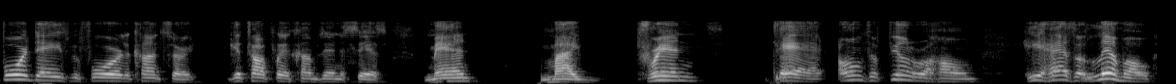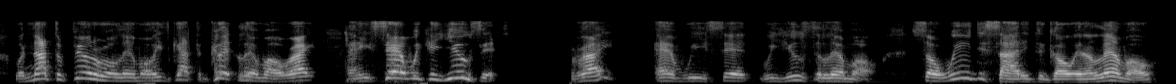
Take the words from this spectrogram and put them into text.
four days before the concert, guitar player comes in and says, "Man, my friend's dad owns a funeral home. He has a limo, but not the funeral limo. He's got the good limo, right? And he said we could use it, right? And we said we used the limo. So we decided to go in a limo,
